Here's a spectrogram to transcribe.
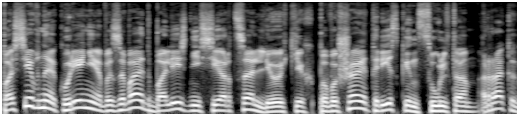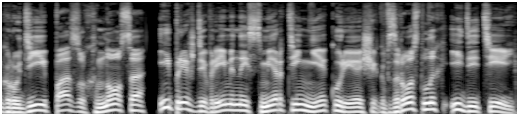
Пассивное курение вызывает болезни сердца, легких, повышает риск инсульта, рака груди, пазух носа и преждевременной смерти некурящих взрослых и детей.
